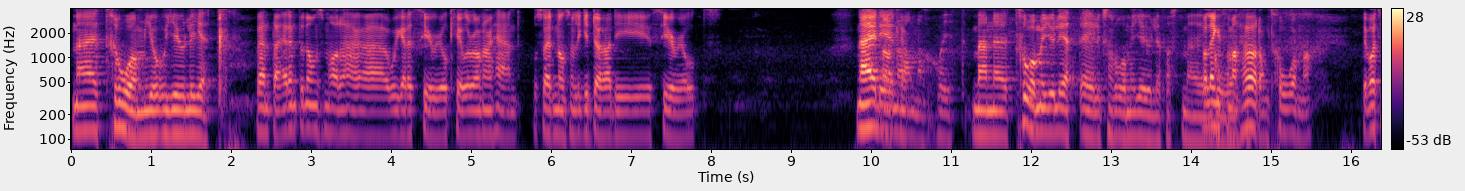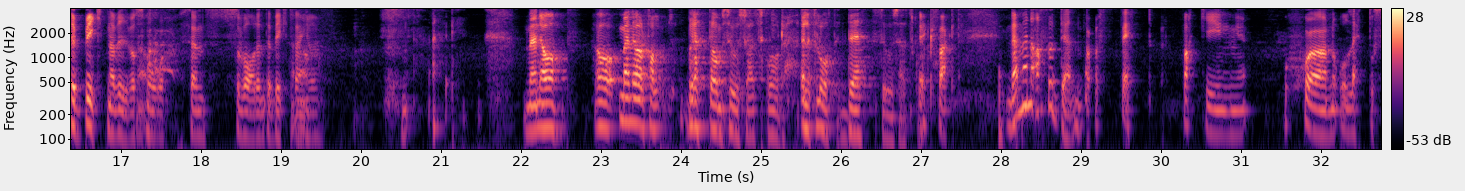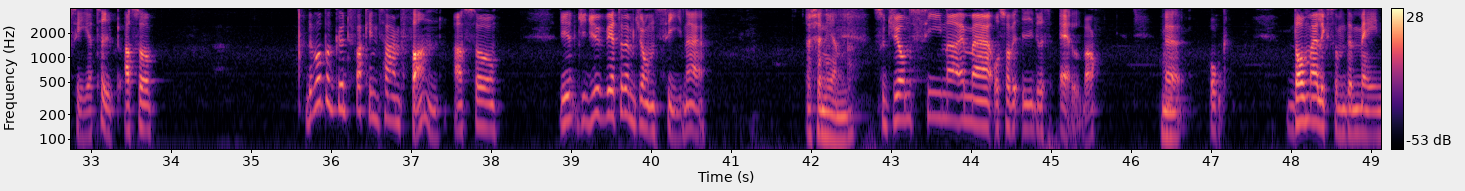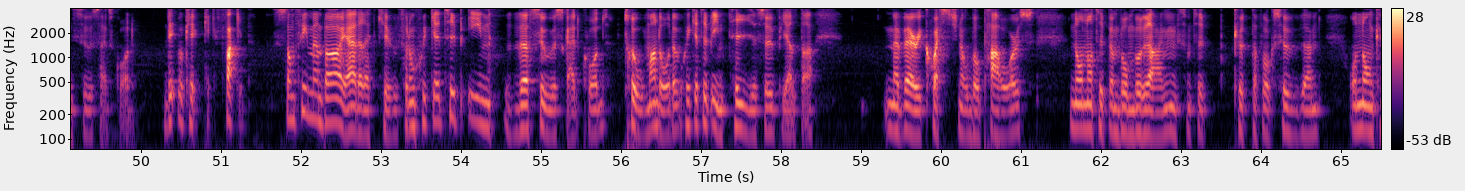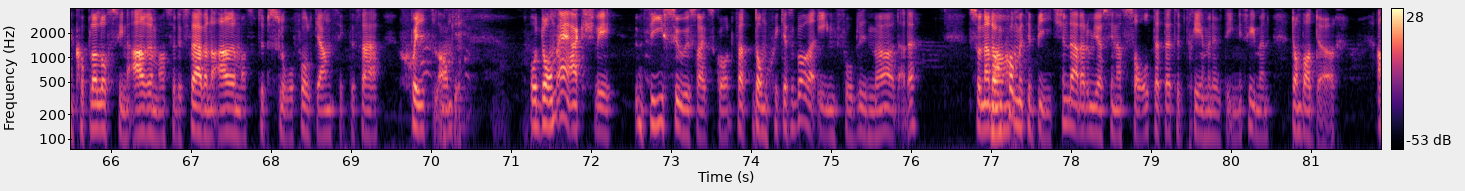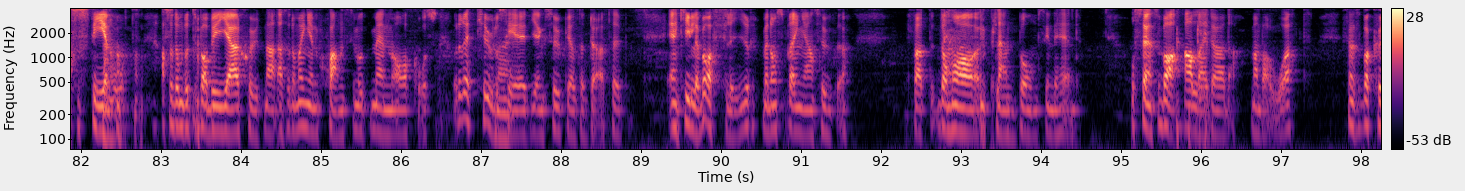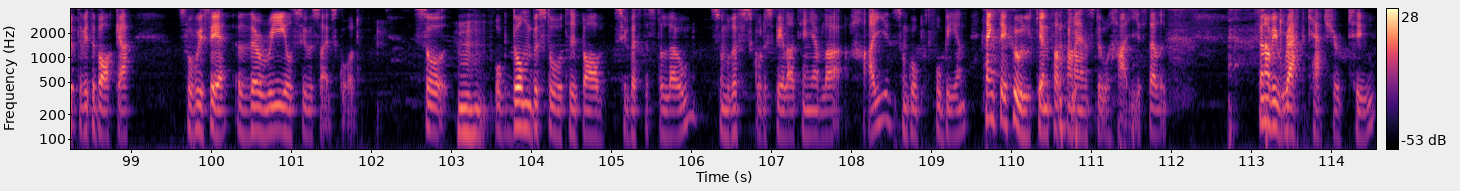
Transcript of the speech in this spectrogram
Nej, Tromeo och Juliet. Vänta, är det inte de som har det här uh, We got a serial killer on our hand? Och så är det någon som ligger död i serials. Nej, det är Okej. någon annan skit. Men eh, Tromeo och Juliet är ju liksom Romeo och Julia fast med... Det var länge sedan man hörde om trauma. Det var typ bikt när vi var små. Sen så var det inte bikt längre. Men ja. Ja, men i alla fall berätta om Suicide Squad. Eller förlåt, The Suicide Squad. Exakt. Nej men alltså den var fett fucking skön och lätt att se typ. Alltså. Det var bara good fucking time fun. Alltså. Du, du, vet du vem John Cena är? Jag känner igen det. Så John Cena är med och så har vi Idris Elba. Mm. Eh, och de är liksom the main Suicide Squad. Okej, okej, fuck it. Som filmen börjar är det rätt kul för de skickar typ in The Suicide Squad. Tror man då. De skickar typ in 10 superhjältar. Med very questionable powers. Någon har typ en bomberang som typ kuttar folks huvuden. Och någon kan koppla loss sina armar så det är svävande armar som typ slår folk i ansiktet så här skitlamt. Okej. Och de är actually the Suicide Squad för att de skickas bara in för att bli mördade. Så när de Ja. kommer till beachen där, där de gör sina salt, detta är typ tre minuter in i filmen, de bara dör. Alltså stenhårt. Alltså de typ bara blir ihjälskjutna. Alltså de har ingen chans emot män med AKs. Och det är rätt kul att Nej. se ett gäng superhjältar dö typ. En kille bara flyr, men de spränger hans huvud. För att de har plant bombs in the head. Och sen så bara alla är döda. Man bara what? Sen så bara kuttar vi tillbaka. Så får vi se the real Suicide Squad. Så, Mhm. och de består typ av Sylvester Stallone som röstskådespelare till en jävla haj som går på två ben. Tänk dig Hulken fast han är en stor haj istället. Sen har vi Ratcatcher 2.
